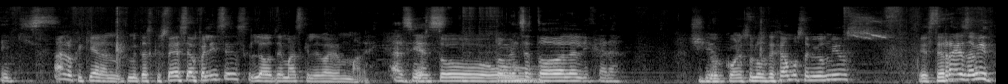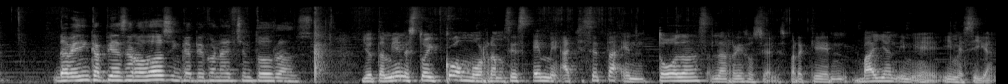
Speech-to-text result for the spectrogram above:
X. Ah, lo que quieran. Mientras que ustedes sean felices, los demás que les vayan madre. Así Esto... es. Tómense todo a la ligera. Yo con eso los dejamos, amigos míos. Este, Reyes David. David Hincapié 02, Hincapié con H en todos lados. Yo también estoy como Ramsés MHZ en todas las redes sociales para que vayan y me, y me sigan.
